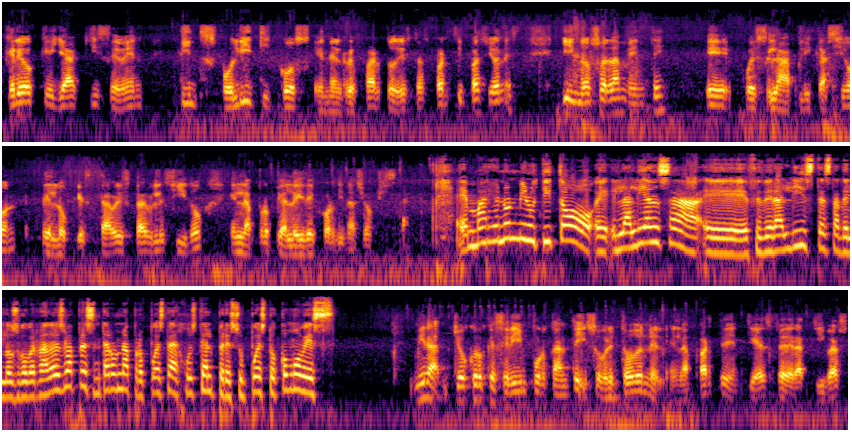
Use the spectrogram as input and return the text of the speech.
creo que ya aquí se ven tintes políticos en el reparto de estas participaciones y no solamente eh, pues la aplicación de lo que estaba establecido en la propia ley de coordinación fiscal. Eh, Mario, en un minutito, eh, la Alianza eh, Federalista, esta de los gobernadores, va a presentar una propuesta de ajuste al presupuesto. ¿Cómo ves? Mira, yo creo que sería importante y sobre todo en, el, en la parte de entidades federativas,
